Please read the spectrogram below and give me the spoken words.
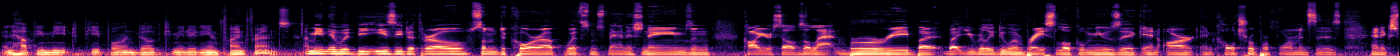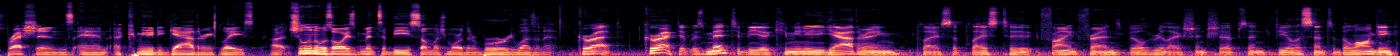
and help you meet people and build community and find friends. I mean, it would be easy to throw some decor up with some Spanish names and call yourselves a Latin brewery, but but you really do embrace local music and art and cultural performances and expressions and a community gathering place. Uh, Cheluna was always meant to be so much more than a brewery, wasn't it? Correct. Correct. It was meant to be a community gathering place, a place to find friends, build relationships, and feel a sense of belonging.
